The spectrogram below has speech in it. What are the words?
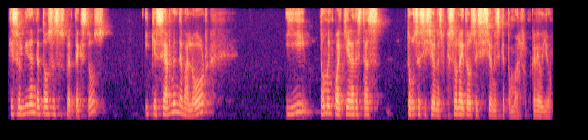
Que se olviden de todos esos pretextos y que se armen de valor y tomen cualquiera de estas dos decisiones, porque solo hay dos decisiones que tomar, creo yo,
